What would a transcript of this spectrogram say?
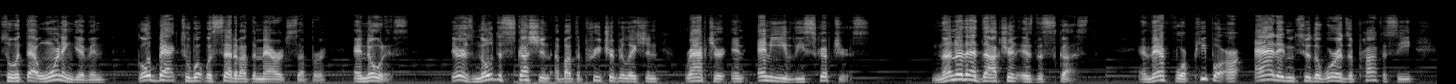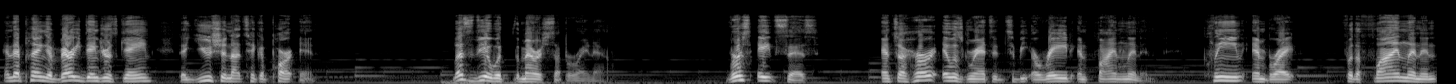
So, with that warning given, go back to what was said about the marriage supper and notice there is no discussion about the pre tribulation rapture in any of these scriptures. None of that doctrine is discussed and therefore people are adding to the words of prophecy and they're playing a very dangerous game that you should not take a part in. Let's deal with the marriage supper right now. Verse 8 says, And to her it was granted to be arrayed in fine linen, clean and bright, for the fine linen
